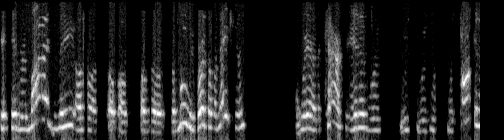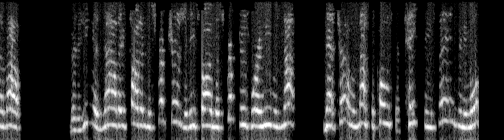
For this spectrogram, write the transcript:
it, it reminds me of, of, of, of the, the movie Birth of a Nation, where the character in it was was, was, was talking about that he is now they taught him the scriptures and he saw in the scriptures where he was not that child was not supposed to take these things anymore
